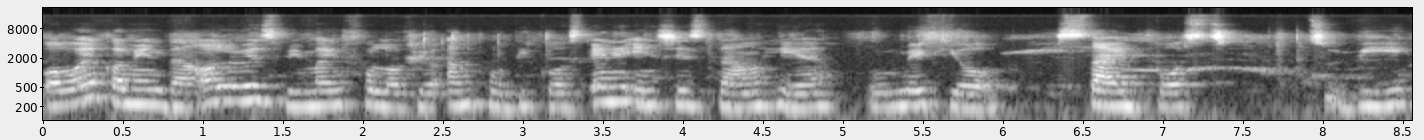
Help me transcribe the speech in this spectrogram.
But when coming down always be mindful of your armhole because any inches down here will make your side bust to be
